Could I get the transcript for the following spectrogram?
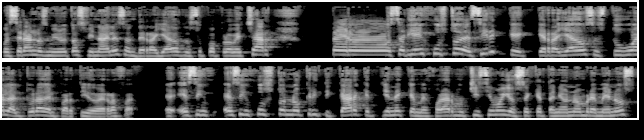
pues eran los minutos finales donde Rayados lo supo aprovechar pero sería injusto decir que, Rayados estuvo a la altura del partido, ¿eh, Rafa? E, es, es, injusto no criticar que tiene que mejorar muchísimo. Yo sé que tenía un hombre menos,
